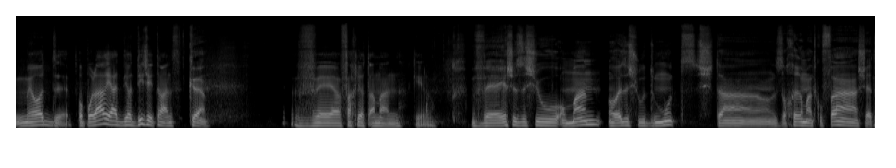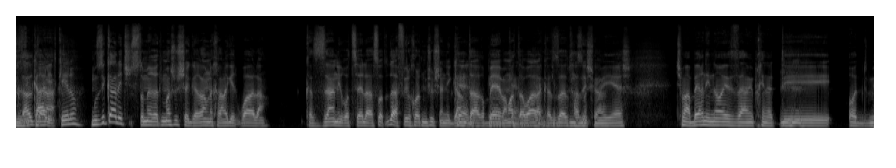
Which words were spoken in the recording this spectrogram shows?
מאוד פופולרי עד להיות די-ג'יי טראנס. כן. והפך להיות אמן כאילו. ויש איזשהו אומן או איזשהו דמות שאתה זוכר מהתקופה שהתחלת מוזיקלית כאילו מוזיקלית זאת אומרת משהו שגרם לך להגיד וואלה כזה אני רוצה לעשות אתה יודע אפילו יכול להיות מישהו שניגנת כן, הרבה כן, ואמרת כן, וואלה כן, כזה כן, מוזיקה. יש. תשמע ברני נויז היה מבחינתי mm-hmm. עוד מ...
